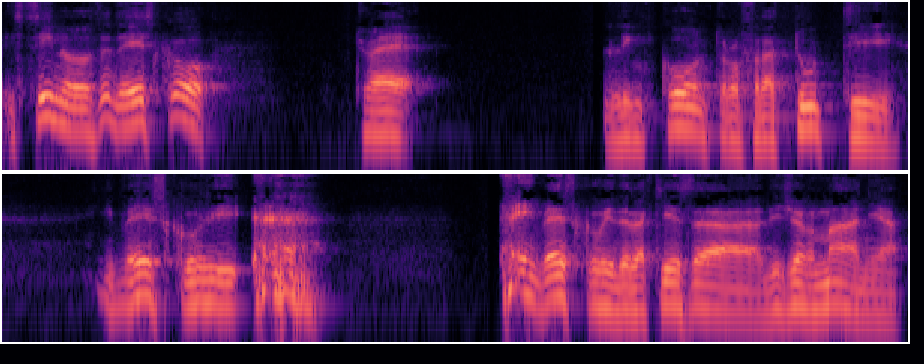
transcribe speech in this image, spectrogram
il sinodo tedesco, cioè l'incontro fra tutti i vescovi, i vescovi della Chiesa di Germania,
